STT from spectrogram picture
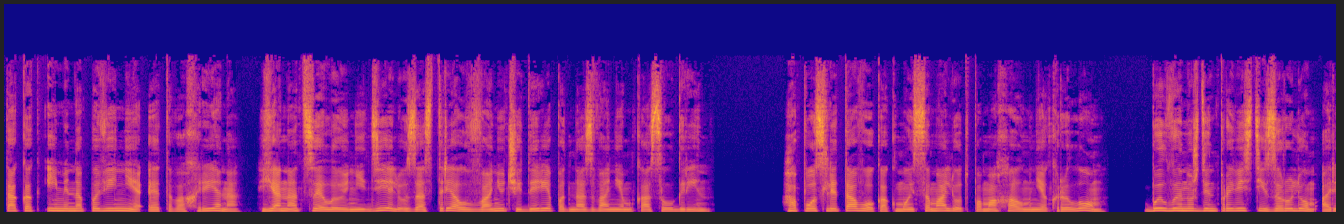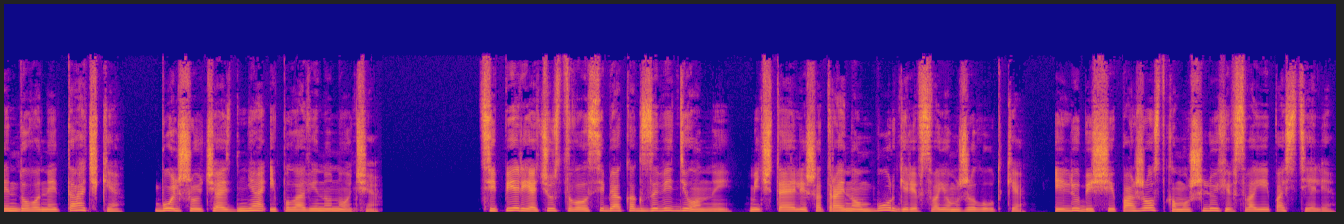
так как именно по вине этого хрена я на целую неделю застрял в вонючей дыре под названием Касл Грин. А после того, как мой самолет помахал мне крылом, был вынужден провести за рулем арендованной тачки большую часть дня и половину ночи. Теперь я чувствовал себя как заведенный, мечтая лишь о тройном бургере в своем желудке и любящей по жесткому шлюхе в своей постели.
